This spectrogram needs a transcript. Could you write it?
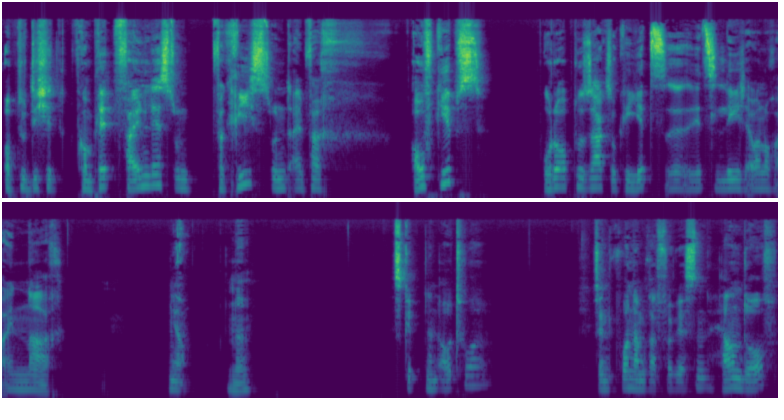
ob du dich jetzt komplett fallen lässt und verkriechst und einfach aufgibst oder ob du sagst, okay, jetzt, äh, jetzt lege ich aber noch einen nach. Ja. Ne? Es gibt einen Autor, seinen Vornamen gerade vergessen, Herrndorf.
